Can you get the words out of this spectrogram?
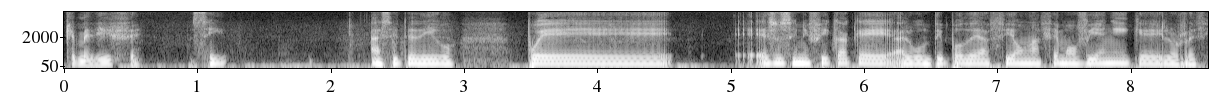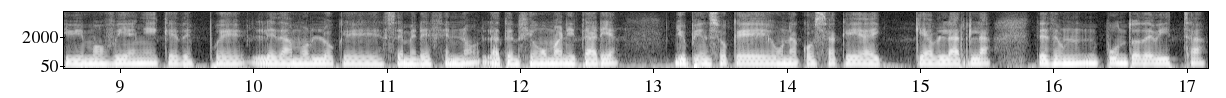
¿Qué me dice? Sí, así te digo. Pues eso significa que algún tipo de acción hacemos bien y que lo recibimos bien y que después le damos lo que se merecen, ¿no? La atención humanitaria, yo pienso que es una cosa que hay que hablarla desde un punto de vista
